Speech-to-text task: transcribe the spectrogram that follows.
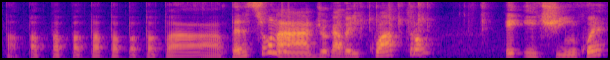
Pa, pa, pa, Persona ha giocato il 4 e il 5.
